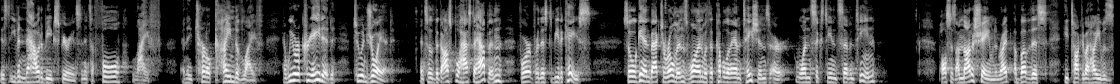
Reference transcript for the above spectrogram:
is even now to be experienced, and it's a full life, an eternal kind of life. And we were created to enjoy it. And so the gospel has to happen for, for this to be the case. So again, back to Romans 1 with a couple of annotations, or 1 16 and 17. Paul says, I'm not ashamed. And right above this, he talked about how he was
